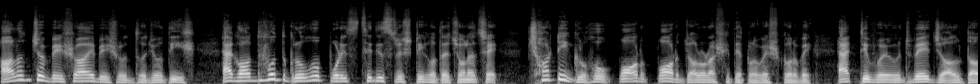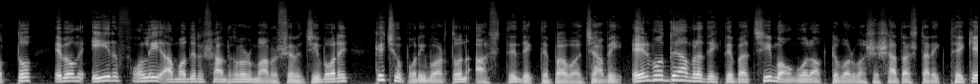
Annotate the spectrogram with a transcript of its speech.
আলোচ্য বিষয়, বিশুদ্ধ জ্যোতিষ। এক অদ্ভুত গ্রহ পরিস্থিতি সৃষ্টি হতে চলেছে। ছটি গ্রহ পর পর জলরাশিতে প্রবেশ করবে। অ্যাক্টিভ হয়ে উঠবে জলতত্ত্ব এবং এর ফলে আমাদের সাধারণ মানুষের জীবনে কিছু পরিবর্তন আসতে দেখতে পাওয়া যাবে। এর মধ্যে আমরা দেখতে পাচ্ছি, মঙ্গল অক্টোবর মাসের সাতাশ তারিখ থেকে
